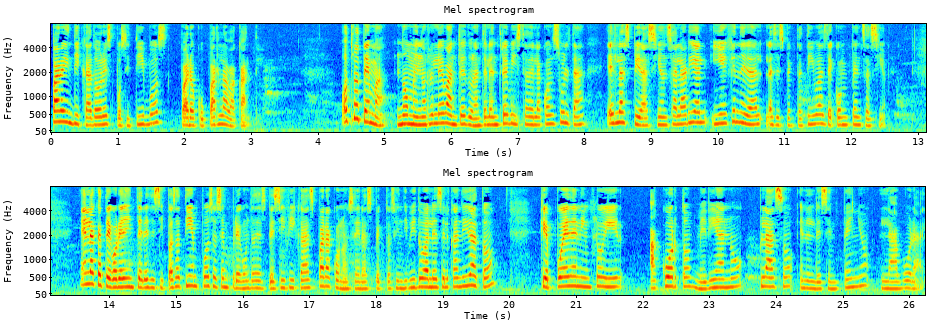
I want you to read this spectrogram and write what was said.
para indicadores positivos para ocupar la vacante. Otro tema no menos relevante durante la entrevista de la consulta es la aspiración salarial y en general las expectativas de compensación. En la categoría de intereses y pasatiempos se hacen preguntas específicas para conocer aspectos individuales del candidato que pueden influir a corto, mediano plazo en el desempeño laboral.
